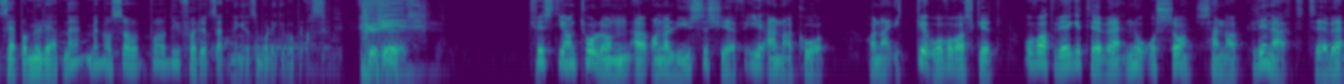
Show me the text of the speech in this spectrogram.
se på mulighetene, men også på de forutsetningene som må ligge på plass. Kurer. Christian Tollonen er analysesjef i NRK. Han er ikke overrasket over at VGTV nå også sender linært TV.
